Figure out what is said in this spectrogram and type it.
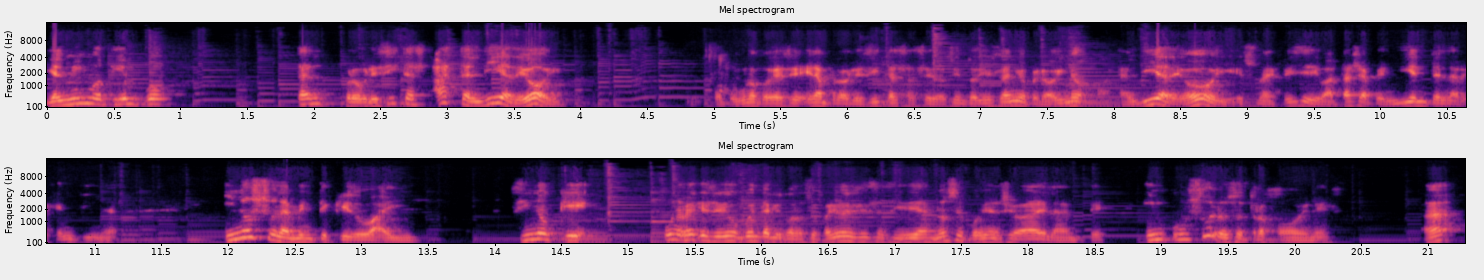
y al mismo tiempo tan progresistas hasta el día de hoy. Porque uno puede decir, eran progresistas hace 210 años, pero hoy no, hasta el día de hoy es una especie de batalla pendiente en la Argentina. Y no solamente quedó ahí, sino que una vez que se dio cuenta que con los españoles esas ideas no se podían llevar adelante, impulsó a los otros jóvenes a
